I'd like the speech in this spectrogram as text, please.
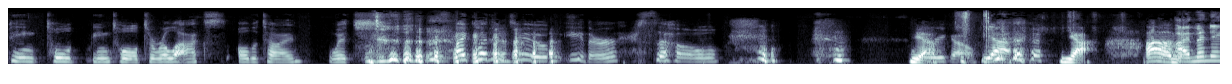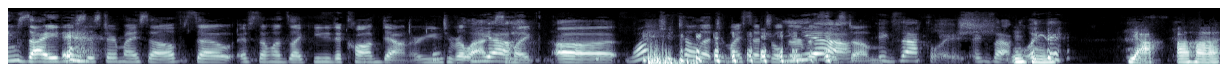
being told, being told to relax all the time which I couldn't do either. So yeah. There we go. Yeah. yeah. Um, I'm an anxiety sister myself. So if someone's like, you need to calm down or you need to relax, yeah. I'm like, uh, why don't you tell that to my central nervous yeah, system? Exactly. Exactly. Mm-hmm. Yeah. Uh huh.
